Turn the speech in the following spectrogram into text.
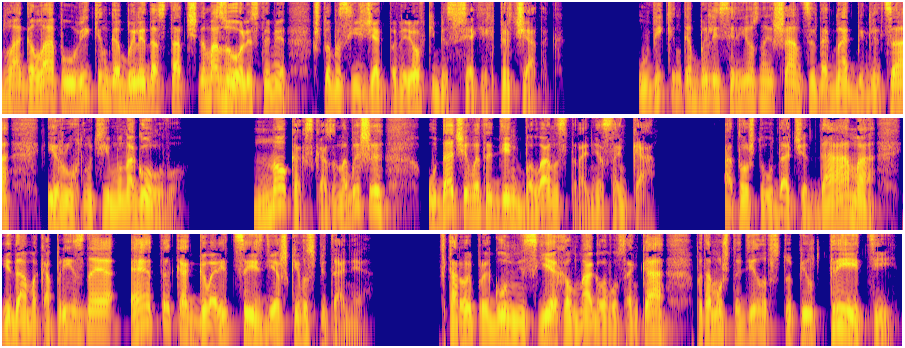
Благо лапы у викинга были достаточно мозолистыми, чтобы съезжать по веревке без всяких перчаток. У викинга были серьезные шансы догнать беглеца и рухнуть ему на голову. Но, как сказано выше, удача в этот день была на стороне Санька. А то, что удача дама и дама капризная, это, как говорится, издержки воспитания. Второй прыгун не съехал на голову Санька, потому что дело вступил третий.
